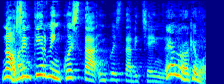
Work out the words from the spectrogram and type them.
No, Com'è? sentirmi in questa, in questa vicenda. E allora che vuoi?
